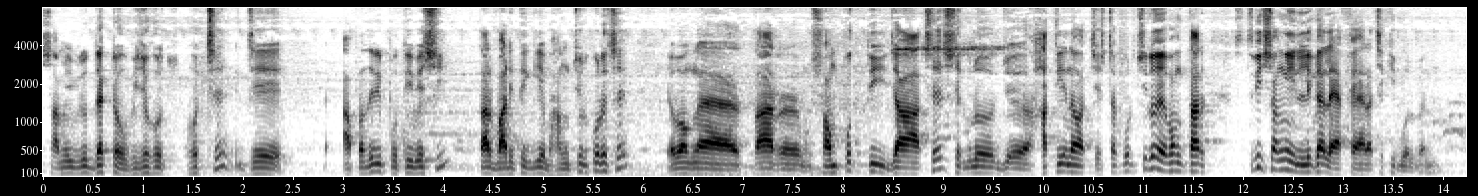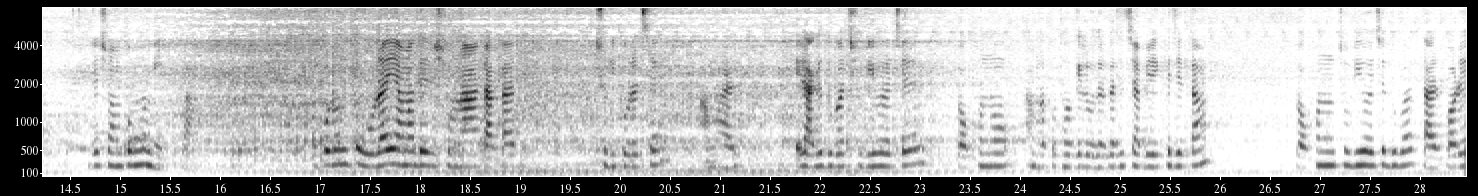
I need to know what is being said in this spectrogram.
স্বামীর বিরুদ্ধে একটা অভিযোগ হচ্ছে যে আপনাদেরই প্রতিবেশী তার বাড়িতে গিয়ে ভাঙচুর করেছে। এবং তার সম্পত্তি যা আছে সেগুলো হাতিয়ে নেওয়ার চেষ্টা করছিল এবং তার স্ত্রীর সঙ্গে ইলিগাল অ্যাফেয়ার আছে, কি বলবেন? এটা সম্পূর্ণ মিথ্যা। উপরন্তু ওরাই আমাদের সোনা, টাকা চুরি করেছে। আমার এর আগে দুবার চুরি হয়েছে। তখনও আমরা কোথাও গেলে ওদের কাছে চাবি রেখে যেতাম। তখন চুরি হয়েছে দুবার। তারপরে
